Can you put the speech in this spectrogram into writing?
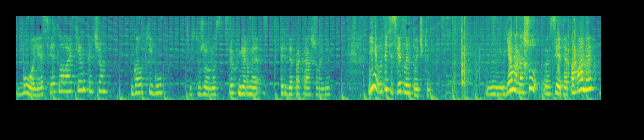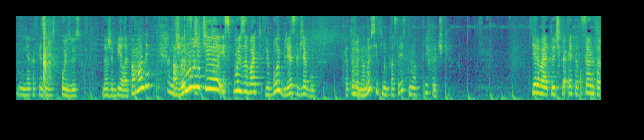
более светлого оттенка, чем уголки губ. То есть уже у нас трехмерное 3D прокрашивание. И вот эти светлые точки. Я наношу э, светлой помадой, я как визажист пользуюсь даже белой помадой, а Ничего вы себе. можете использовать любой блеск для губ, который наносите непосредственно в три точки. Первая точка это центр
